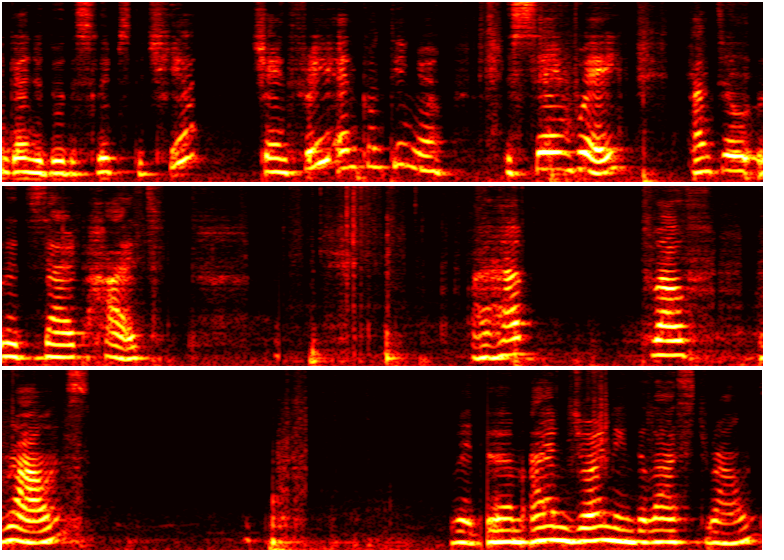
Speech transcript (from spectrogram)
again you do the slip stitch here chain three and continue the same way until the desired height. I have 12 rounds. Wait um, I am joining the last round.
